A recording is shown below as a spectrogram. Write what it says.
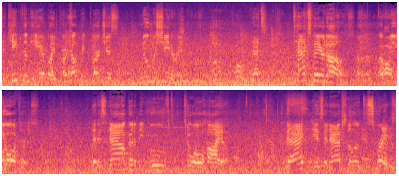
to keep them here by per helping purchase new machinery. That's taxpayer dollars of oh, New Yorkers that is now going to be moved to Ohio. That is an absolute disgrace.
